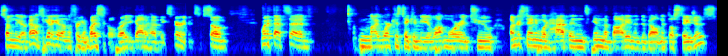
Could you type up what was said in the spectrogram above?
suddenly you balance. You got to get on the freaking bicycle, right? You got to have the experience. So, with that said, my work has taken me a lot more into understanding what happens in the body in the developmental stages.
